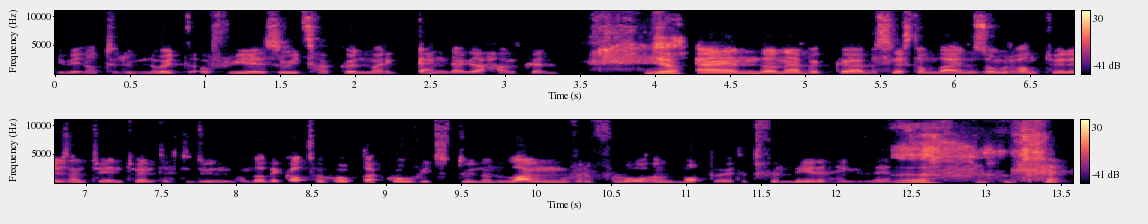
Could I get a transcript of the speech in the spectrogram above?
je weet natuurlijk nooit of je zoiets gaat kunnen, maar ik denk dat ik dat ga kunnen. Ja? En dan heb ik eh, beslist om dat in de zomer van 2022 te doen, omdat ik had gehoopt dat COVID toen een lang vervlogen mop uit het verleden ging zijn. Eh,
